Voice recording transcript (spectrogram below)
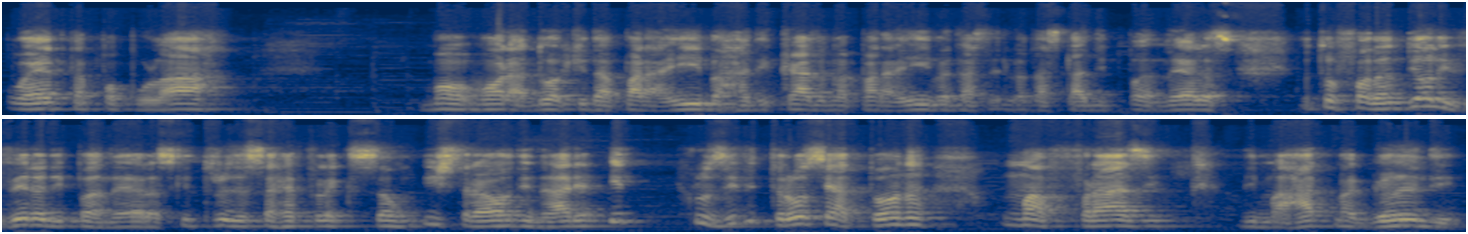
poeta popular, morador aqui da Paraíba, radicado na Paraíba, da, da cidade de Panelas. Eu estou falando de Oliveira de Panelas, que trouxe essa reflexão extraordinária e, inclusive, trouxe à tona uma frase de Mahatma Gandhi,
